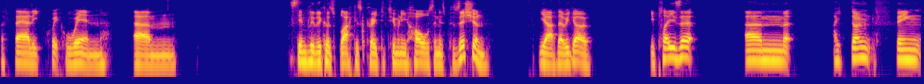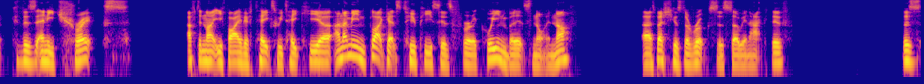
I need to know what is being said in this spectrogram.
a fairly quick win, um, simply because black has created too many holes in his position. Yeah, there we go. He plays it. Um, I don't think there's any tricks. After knight e5, if takes, we take here. And I mean, black gets two pieces for a queen, but it's not enough uh, especially because the rooks are so inactive. There's,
